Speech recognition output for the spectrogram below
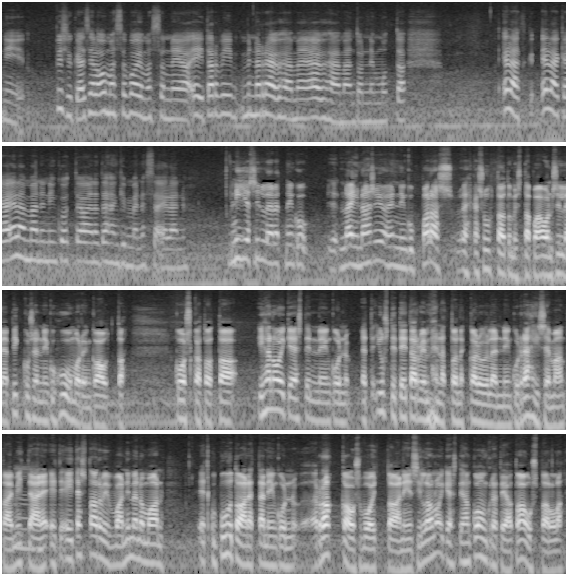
niin pysykää siellä omassa voimassanne ja ei tarvii mennä räyhäämään ja äyhäämään tonne, mutta elät, eläkää elämänne niin kuin olette aina tähänkin mennessä elänyt. Niin ja silleen, että niinku, näihin asioihin niinku paras ehkä suhtautumistapa on silleen pikkusen niinku huumorin kautta. Koska tota, ihan oikeasti, niin kun, että just ei tarvitse mennä tuonne kaduille niin kun rähisemään tai mitään. Mm. Et, ei tässä tarvi vaan nimenomaan, että kun puhutaan, että niin kun rakkaus voittaa, niin sillä on oikeasti ihan konkreettia taustalla. Mm.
